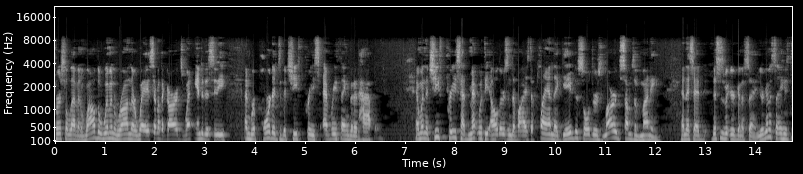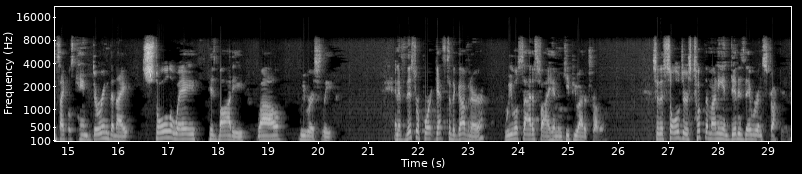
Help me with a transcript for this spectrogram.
Verse 11 While the women were on their way, some of the guards went into the city and reported to the chief priests everything that had happened. And when the chief priests had met with the elders and devised a plan, they gave the soldiers large sums of money. And they said, This is what you're going to say. You're going to say his disciples came during the night, stole away his body while we were asleep. And if this report gets to the governor, we will satisfy him and keep you out of trouble. So the soldiers took the money and did as they were instructed.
